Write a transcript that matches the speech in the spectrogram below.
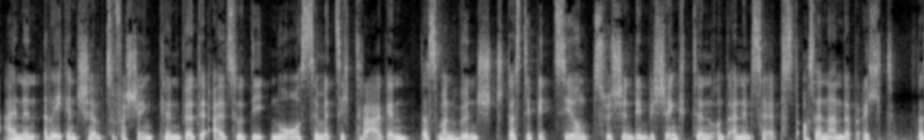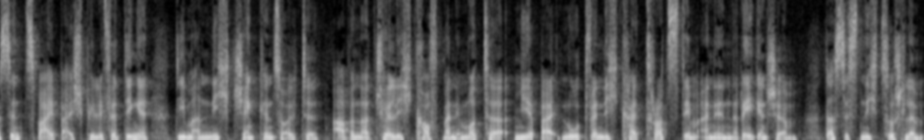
Einen Regenschirm zu verschenken würde also die Nuance mit sich tragen, dass man wünscht, dass die Beziehung zwischen dem Beschenkten und einem selbst auseinanderbricht. Das sind zwei Beispiele für Dinge, die man nicht schenken sollte. Aber natürlich kauft meine Mutter mir bei Notwendigkeit trotzdem einen Regenschirm. Das ist nicht so schlimm.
